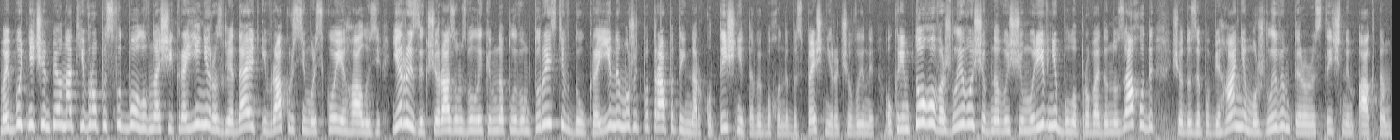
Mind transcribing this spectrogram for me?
Майбутній чемпіонат Європи з футболу в нашій країні розглядають і в ракурсі морської галузі. Є ризик, що разом з великим напливом туристів до України можуть потрапити й наркотичні та вибухонебезпечні речовини. Окрім того, важливо, щоб на вищому рівні було проведено заходи щодо запобігання можливим терористичним актам.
